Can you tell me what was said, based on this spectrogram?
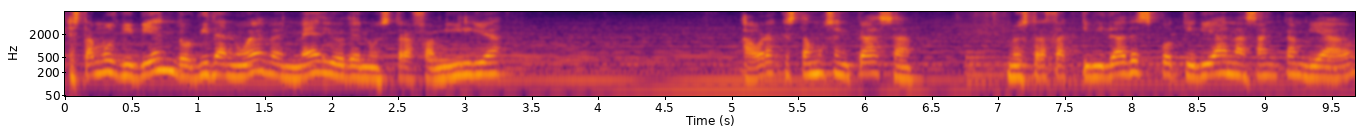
¿Estamos viviendo vida nueva en medio de nuestra familia? Ahora que estamos en casa, Nuestras actividades cotidianas han cambiado,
